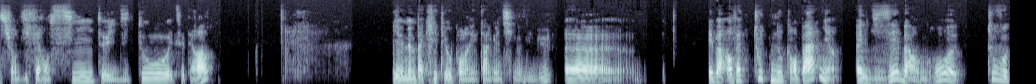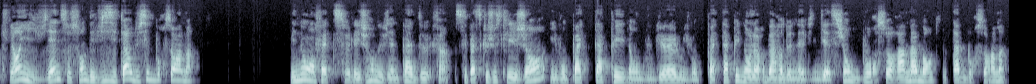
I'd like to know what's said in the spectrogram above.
sur différents sites, édito, etc. Il n'y avait même pas Crétéo pour le retargeting au début. et ben, en fait, toutes nos campagnes, elles disaient, bah, en gros, tous vos clients, ils viennent, ce sont des visiteurs du site Boursorama. Mais non, en fait, les gens ne viennent pas de. Enfin, c'est parce que juste les gens, ils vont pas taper dans Google ou ils vont pas taper dans leur barre de navigation Boursorama Banque. Ils tapent Boursorama.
